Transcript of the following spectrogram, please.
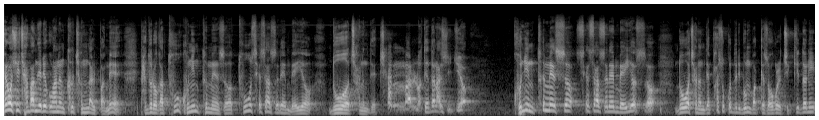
헤롯이 잡아내려고 하는 그 전날 밤에 베드로가 두 군인 틈에서 두 쇠사슬에 매여 누워 자는데 참말로 대단하시죠? 군인 틈에서 쇠사슬에 매여서 누워 자는데 파수꾼들이 문 밖에서 옥을 지키더니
